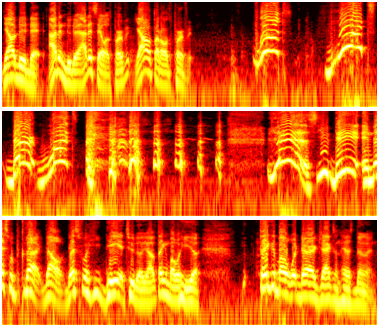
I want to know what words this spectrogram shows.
Y'all did that. I didn't do that. I didn't say I was perfect. Y'all thought I was perfect. What? What? Dirt? What? yes, you did, and that's what like, that's what he did too. Though y'all think about what he uh, think about what Derrick Jaxn has done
